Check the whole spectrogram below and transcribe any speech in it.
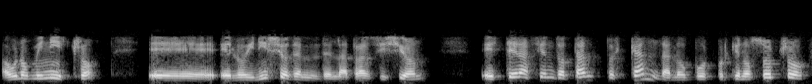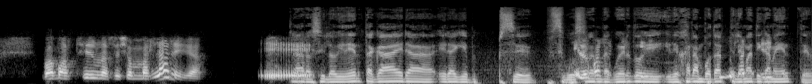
a unos ministros eh, en los inicios de la transición estén haciendo tanto escándalo por, porque nosotros vamos a hacer una sesión más larga. Eh, claro, si lo evidente acá era, era que se, se pusieran de acuerdo y, dejaran votar telemáticamente.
